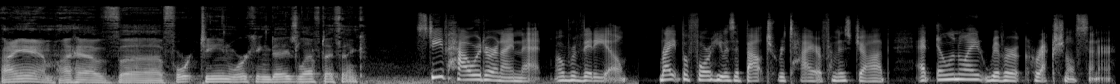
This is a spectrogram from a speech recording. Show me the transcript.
I am. I have uh, 14 working days left, I think. Steve Howarder and I met over video right before he was about to retire from his job at Illinois River Correctional Center.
